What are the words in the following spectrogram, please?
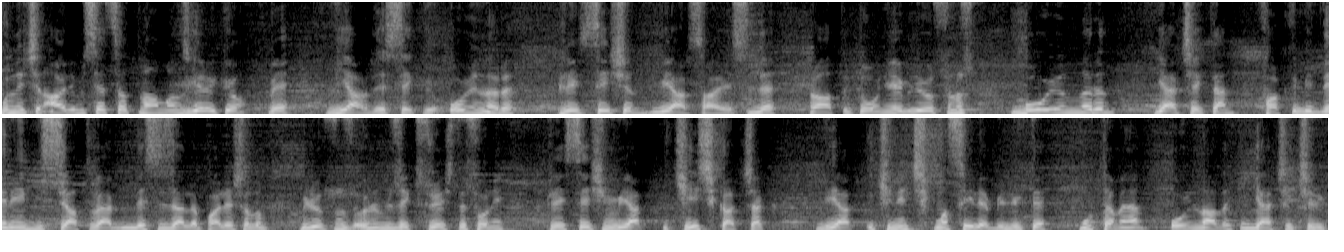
Bunun için ayrı bir set satın almanız gerekiyor ve VR destekli oyunları PlayStation VR sayesinde rahatlıkla oynayabiliyorsunuz. Bu oyunların gerçekten farklı bir deneyim hissiyatı verdiğinde sizlerle paylaşalım. Biliyorsunuz önümüzdeki süreçte Sony PlayStation VR 2'yi çıkartacak. VR 2'nin çıkmasıyla birlikte muhtemelen oyunlardaki gerçekçilik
